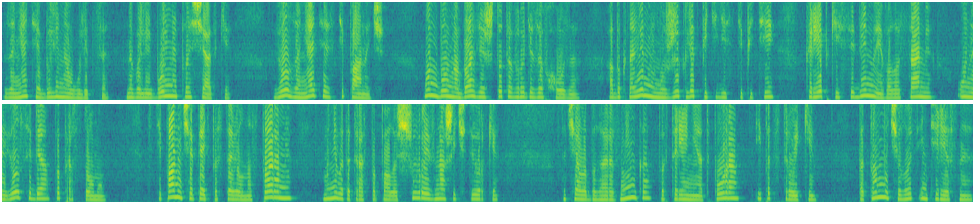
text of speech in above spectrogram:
занятия были на улице, на волейбольной площадке. Вел занятия Степаныч. Он был на базе что-то вроде завхоза. Обыкновенный мужик лет 55, крепкий, с седыми волосами. Он и вел себя по-простому. Степаныч опять поставил нас парами. Мне в этот раз попалась Шура из нашей четверки. Сначала была разминка, повторение отпора и подстройки. Потом началось интересное.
